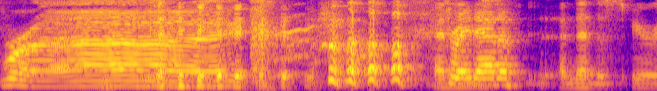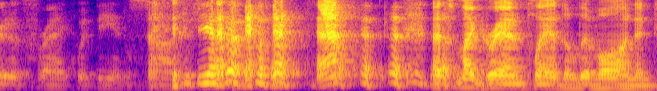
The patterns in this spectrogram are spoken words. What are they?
Frank straight then out the- of And then the spirit of Frank would be inside. yeah. That's what I'm saying. that's my grand plan to live on and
